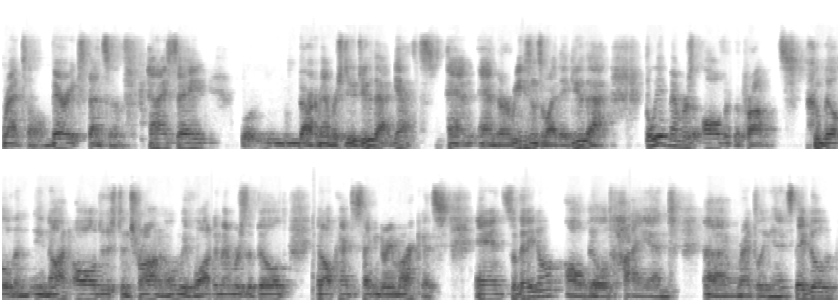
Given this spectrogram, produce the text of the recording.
rental, very expensive," and I say, well, "Our members do do that, yes, and and there are reasons why they do that. But we have members all over the province who build, and not all just in Toronto. We have a lot of members that build in all kinds of secondary markets, and so they don't all build high-end uh, rental units. They build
